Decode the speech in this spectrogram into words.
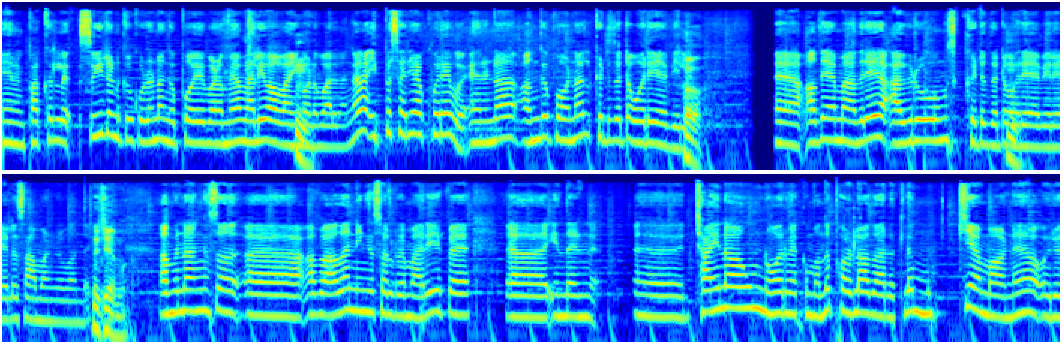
எனக்கு பக்கத்துல ஸ்வீடனுக்கு கூட நாங்க போய் வளமையா மலிவா வாங்கி கொண்டு வராங்க இப்ப சரியா குறைவு. ஏன்னா அங்க போனால் கிட்டத்தட்ட ஒரே விலை. அதே மாதிரி அவரும் கிட்டத்தட்ட ஒரே விலையில சாமான்கள் வந்து. அப்போ நாங்கள் அஹ் அப்ப அதான் நீங்கள் சொல்கிற மாதிரி இப்போ இந்த சைனாவும் நோர்வேக்கும் வந்து பொருளாதாரத்தில் முக்கியமான ஒரு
